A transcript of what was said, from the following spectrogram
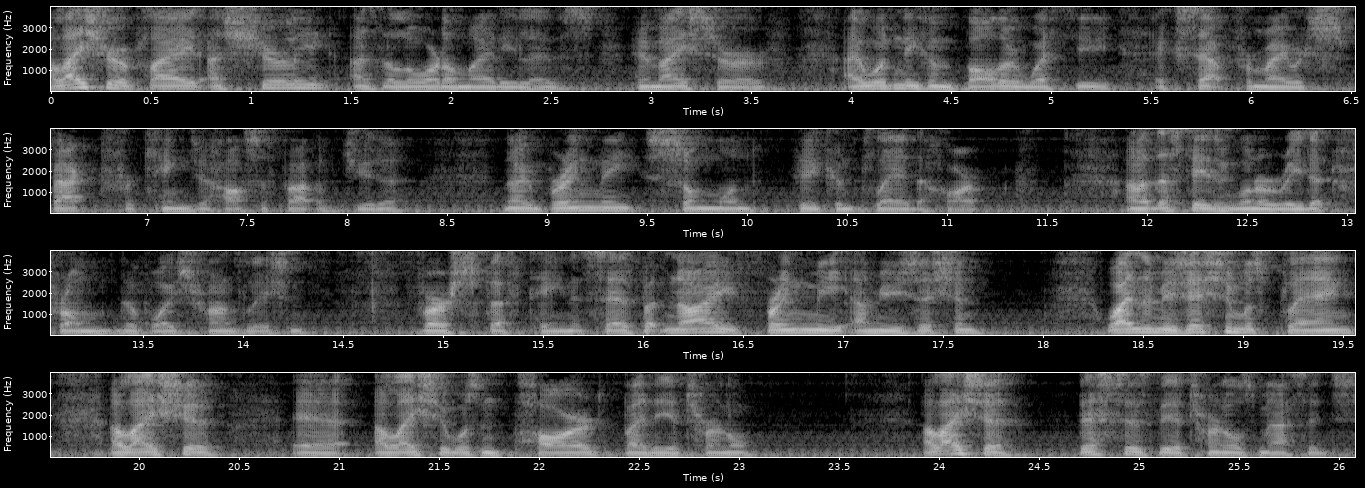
Elisha replied, As surely as the Lord Almighty lives, whom I serve, I wouldn't even bother with you except for my respect for King Jehoshaphat of Judah. Now bring me someone who can play the harp. And at this stage, I'm going to read it from the voice translation verse 15. It says, But now bring me a musician. While the musician was playing, Elisha, uh, Elisha was empowered by the eternal. Elisha, this is the eternal's message.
